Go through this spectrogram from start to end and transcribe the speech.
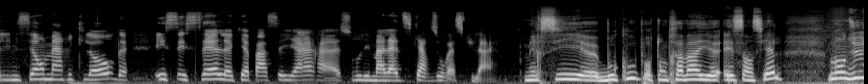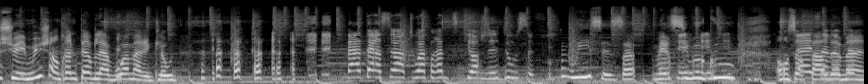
l'émission Marie-Claude, et c'est celle qui a passé hier euh, sur les maladies cardiovasculaires. Merci euh, beaucoup pour ton travail euh, essentiel. Mon Dieu, je suis émue, je suis en train de perdre la voix, Marie-Claude. Fais attention à toi, prends une petite gorgée d'eau, Sophie. Oui, c'est ça. Merci beaucoup. On se reparle demain.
